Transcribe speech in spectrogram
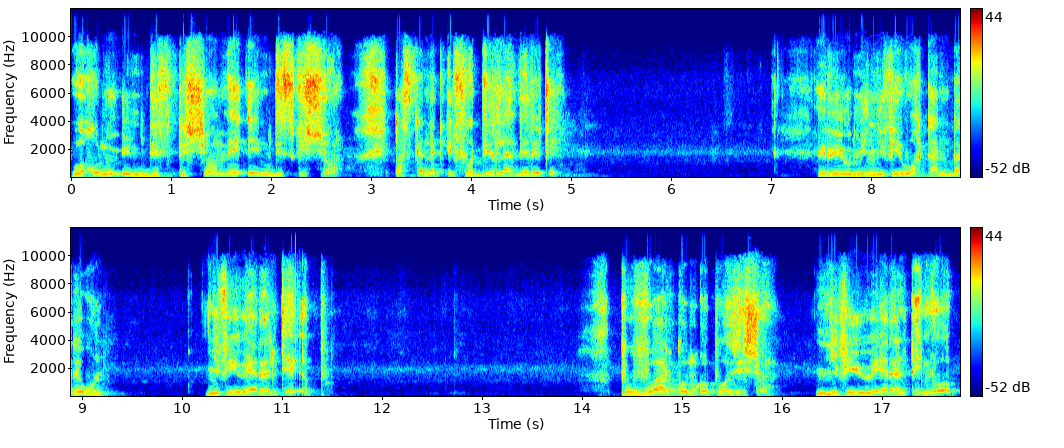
waxuñu une discussion mais une discussion parce que nag il faut dire la vérité réew mi ñi fiy waxtaan barewul ñi fiy weerantee ëpp pouvoir comme opposition ñi fiy weerante ñoo ëpp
